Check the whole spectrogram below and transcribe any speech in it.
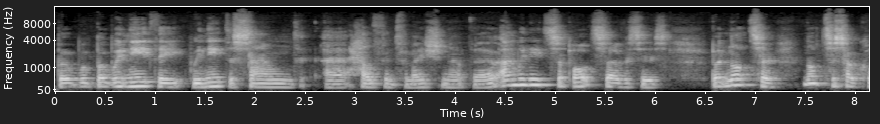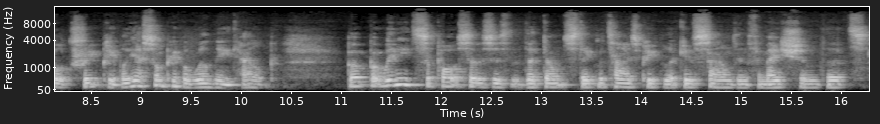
But, but we need the we need the sound uh, health information out there, and we need support services but not to not to so-called treat people. Yes, some people will need help, but but we need support services that, that don't stigmatise people, that give sound information, that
